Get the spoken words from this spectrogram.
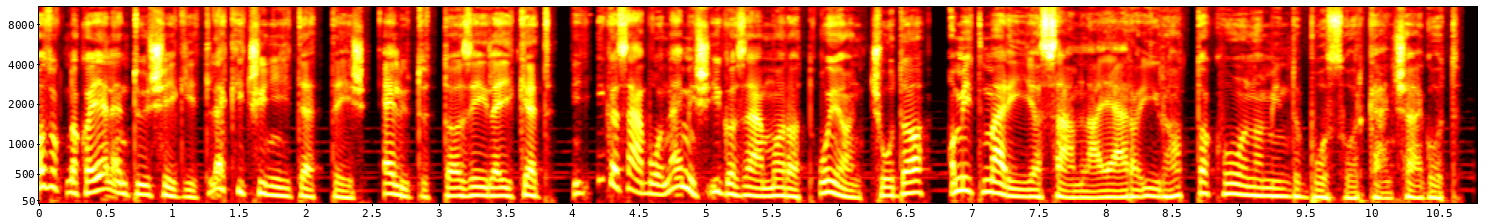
Azoknak a jelentőségét lekicsinyítette és elütötte az éleiket, így igazából nem is igazán maradt olyan csoda, amit Maria számlájára írhattak volna, mint boszorkányságot.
